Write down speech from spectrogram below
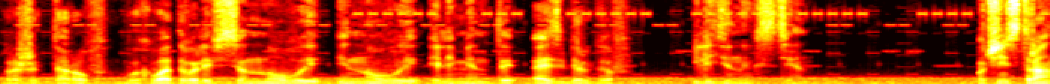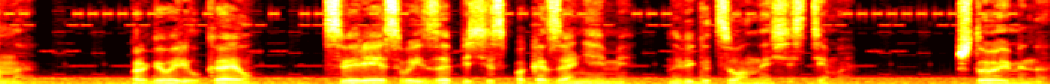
прожекторов выхватывали все новые и новые элементы айсбергов и ледяных стен. «Очень странно», — проговорил Кайл, сверяя свои записи с показаниями навигационной системы. Что именно?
